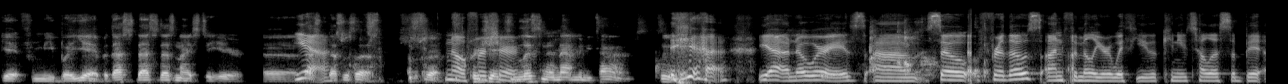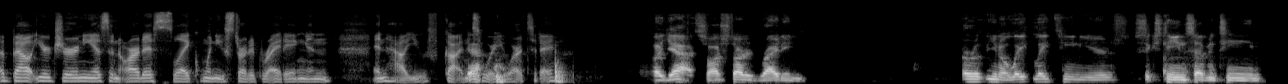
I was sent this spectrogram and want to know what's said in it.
get from me. But yeah, but that's that's that's nice to hear. Uh, yeah, that's, that's, what's up. That's what's up. No, Appreciate for sure. You listening that many times. Too. Yeah, yeah, no worries. Um, so for those unfamiliar with you, can you tell us a bit about your journey as an artist, like when you started writing and and how you've gotten yeah. to where you are today? Uh, yeah, so I started writing early, you know, late late teen years, 16, 17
